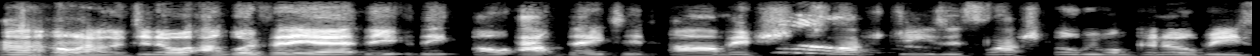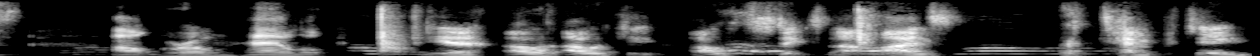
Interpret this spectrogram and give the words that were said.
Uh, oh well, do you know what? I'm going for the uh, the the old outdated Amish slash Jesus slash Obi Wan Kenobi's outgrown hair look. Yeah, I would, I would keep, I would stick to that. Mine's attempting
